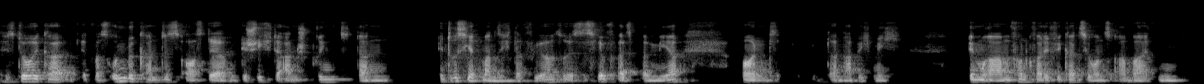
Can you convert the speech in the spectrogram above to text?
Historiker etwas Unbekanntes aus der Geschichte anspringt, dann interessiert man sich dafür. So ist es jedenfalls bei mir. Und dann habe ich mich im Rahmen von Qualifikationsarbeiten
